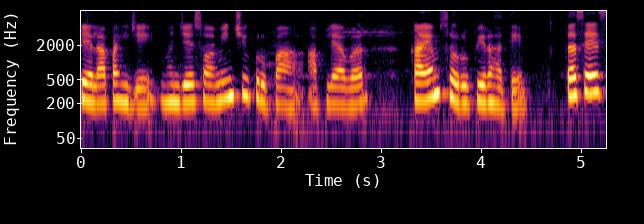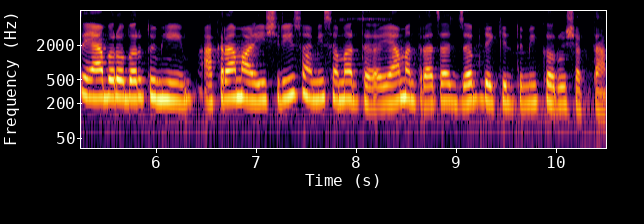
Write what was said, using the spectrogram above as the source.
केला पाहिजे. म्हणजे स्वामींची कृपा आपल्यावर कायमस्वरूपी राहते. तसेच याबरोबर तुम्ही अकरा माळी श्री स्वामी समर्थ या मंत्राचा जप देखील तुम्ही करू शकता.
